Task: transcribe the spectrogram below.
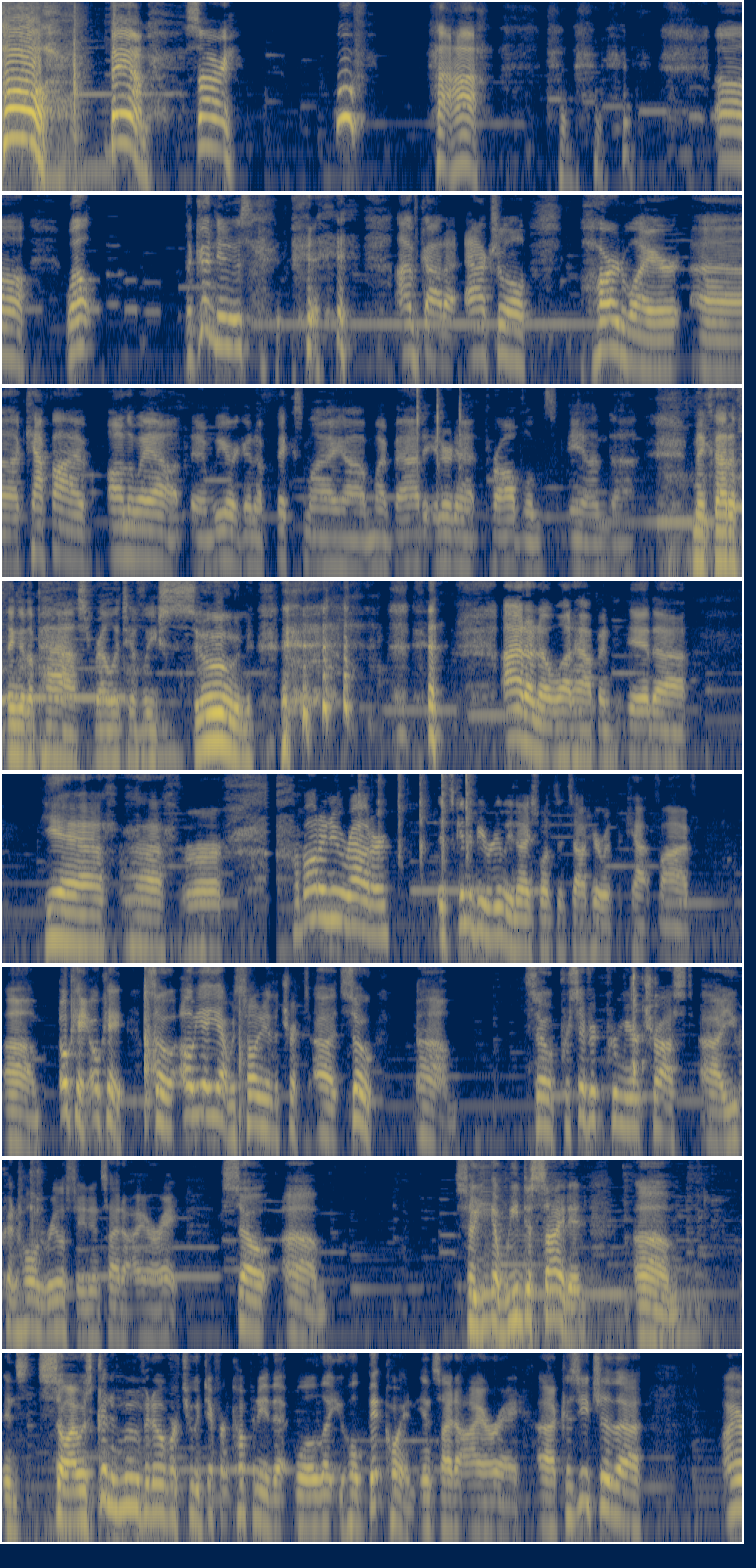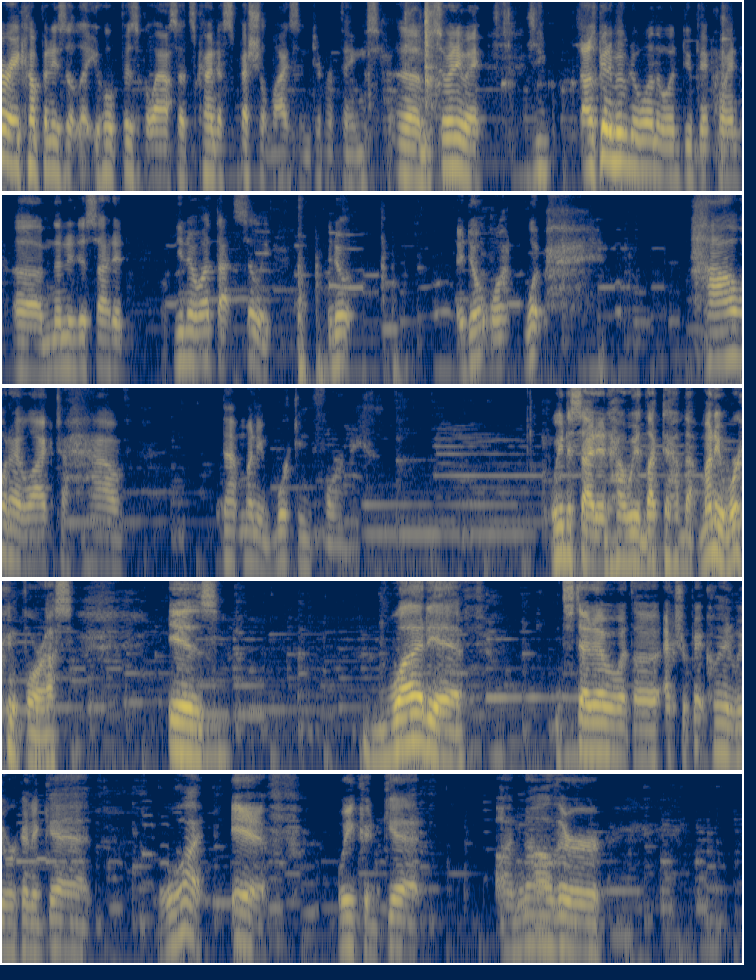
Oh, bam. Sorry. Woo. Ha ha. oh, well, the good news I've got an actual hardwire uh, Cat 5 on the way out, and we are going to fix my uh, my bad internet problems and uh, make that a thing of the past relatively soon. I don't know what happened. It, uh, yeah, uh, bought a new router. It's going to be really nice once it's out here with the Cat 5. Um, okay, okay. So, oh yeah, yeah. I was telling you the tricks. Uh, so, um, so Pacific Premier Trust, uh, you can hold real estate inside of IRA. So, um, so yeah, we decided, um, and so I was going to move it over to a different company that will let you hold Bitcoin inside of IRA, uh, because uh, each of the IRA companies that let you hold physical assets kind of specialize in different things. Um, so anyway, I was going to move to one that would do Bitcoin. Um, then I decided, you know what, that's silly. I don't, I don't want what. How would I like to have that money working for me? We decided how we'd like to have that money working for us is what if instead of with an extra Bitcoin we were going to get, what if we could get another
